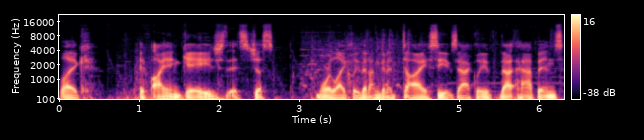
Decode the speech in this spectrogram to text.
like if I engage, it's just more likely that I'm going to die. See exactly that happens.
